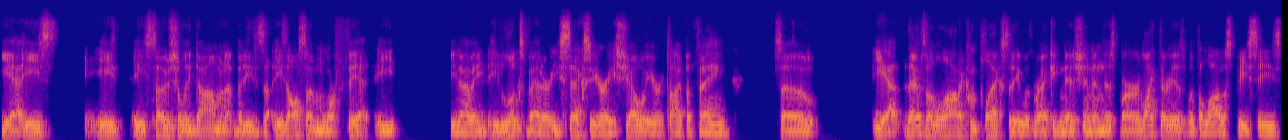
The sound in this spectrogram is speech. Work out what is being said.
yeah he's he he's socially dominant, but he's he's also more fit. He, you know, he he looks better. He's sexier. He's showier type of thing. So yeah, there's a lot of complexity with recognition in this bird, like there is with a lot of species.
